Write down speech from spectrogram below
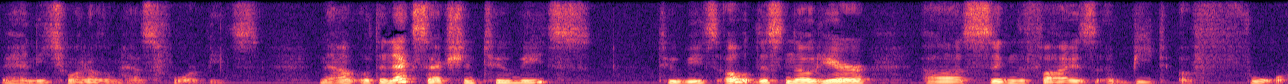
and each one of them has four beats. Now with the next section, two beats, two beats. Oh, this note here uh, signifies a beat of four.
